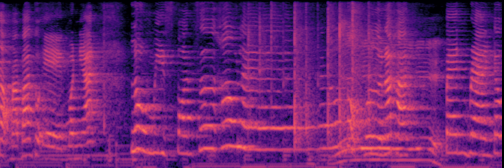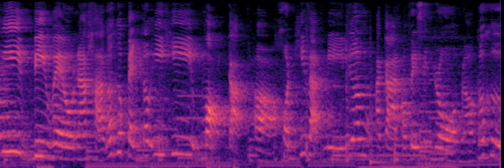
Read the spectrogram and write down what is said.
กลับมาบ้านตัวเองวันนี้เรามีสปอนเซอร์เข้าแล้วตบมือนะคะ เป็นแบรนด์เก้าอี้ b w e l l นะคะ ก็คือเป็นเก้าอี้ที่เหมาะกับเอ่อคนที่แบบมีเรื่องอาการ Office Syndrome เนาะก็คือ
